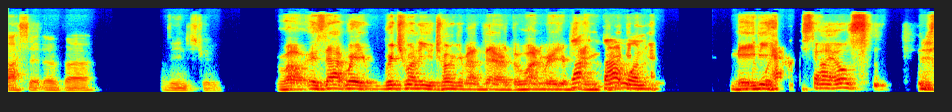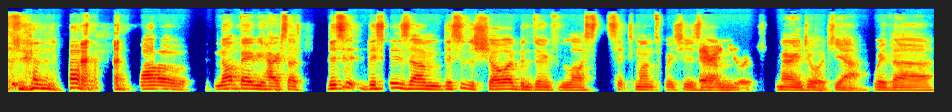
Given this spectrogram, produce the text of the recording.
facet of uh of the industry. Well, is that way? which one are you talking about there? The one where you're That, playing that maybe- one maybe Harry Styles? no, no, not baby Harry Styles. This is this is um this is the show I've been doing for the last six months, which is Harry um, George. Mary and George, yeah, with uh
